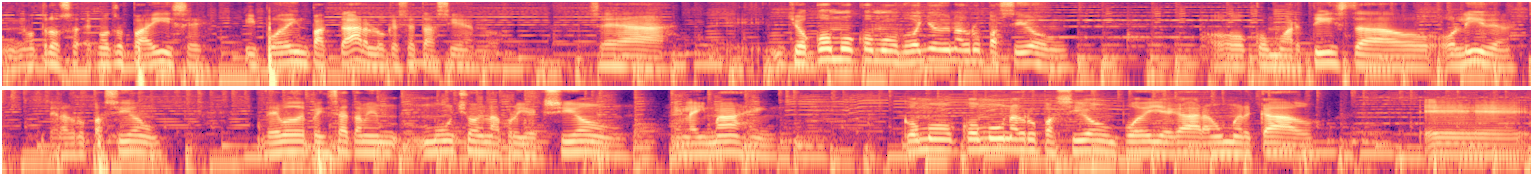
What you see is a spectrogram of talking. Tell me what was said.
en, otros, en otros países y pueda impactar lo que se está haciendo. O sea, eh, yo como, como dueño de una agrupación o como artista o líder de la agrupación, debo de pensar también mucho en la proyección, en la imagen, cómo, cómo una agrupación puede llegar a un mercado eh,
